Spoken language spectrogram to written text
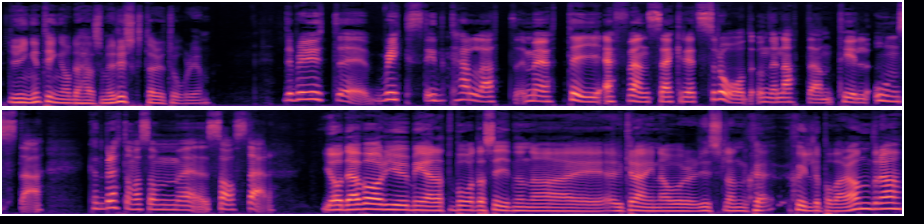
Det är ju ingenting av det här som är ryskt territorium. Det blev ett eh, rikstinkallat möte i FNs säkerhetsråd under natten till onsdag. Kan du berätta om vad som eh, sades där? Ja, där var det ju mer att båda sidorna, eh, Ukraina och Ryssland, skyllde på varandra.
